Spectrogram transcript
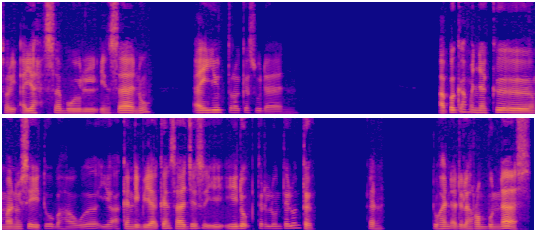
Sorry, ayahsabul insanu ayyutraka sudan. Apakah menyangka manusia itu bahawa ia akan dibiarkan sahaja hidup terlunta-lunta? Kan? Tuhan adalah Rabbun Nas,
